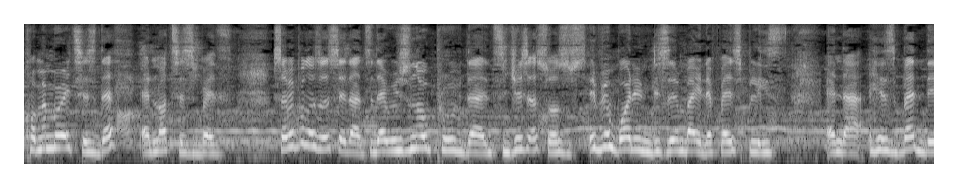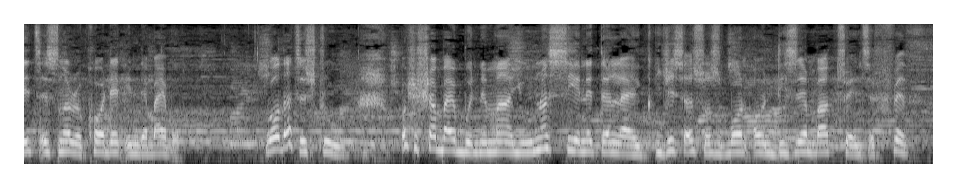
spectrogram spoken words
commemorate his death and not his birth. Some people also say that there is no proof that Jesus was even born in December in the first place and that his birth date is not recorded in the Bible. Well, that is true. You will not see anything like Jesus was born on December 25th.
